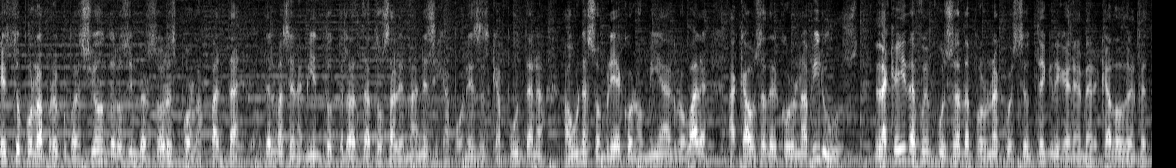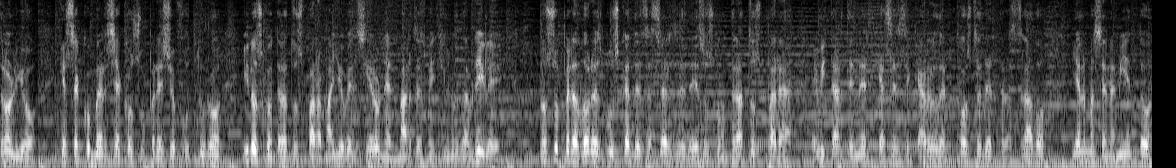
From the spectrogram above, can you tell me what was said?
esto por la preocupación de los inversores por la falta de almacenamiento tras datos alemanes y japoneses que apuntan a una sombría economía global a causa del coronavirus. La caída fue impulsada por una cuestión técnica en el mercado del petróleo, que se comercia con su precio futuro y los contratos para mayo vencieron el martes 21 de abril. Los operadores buscan deshacerse de esos contratos para evitar tener que hacerse cargo del coste del traslado y almacenamiento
